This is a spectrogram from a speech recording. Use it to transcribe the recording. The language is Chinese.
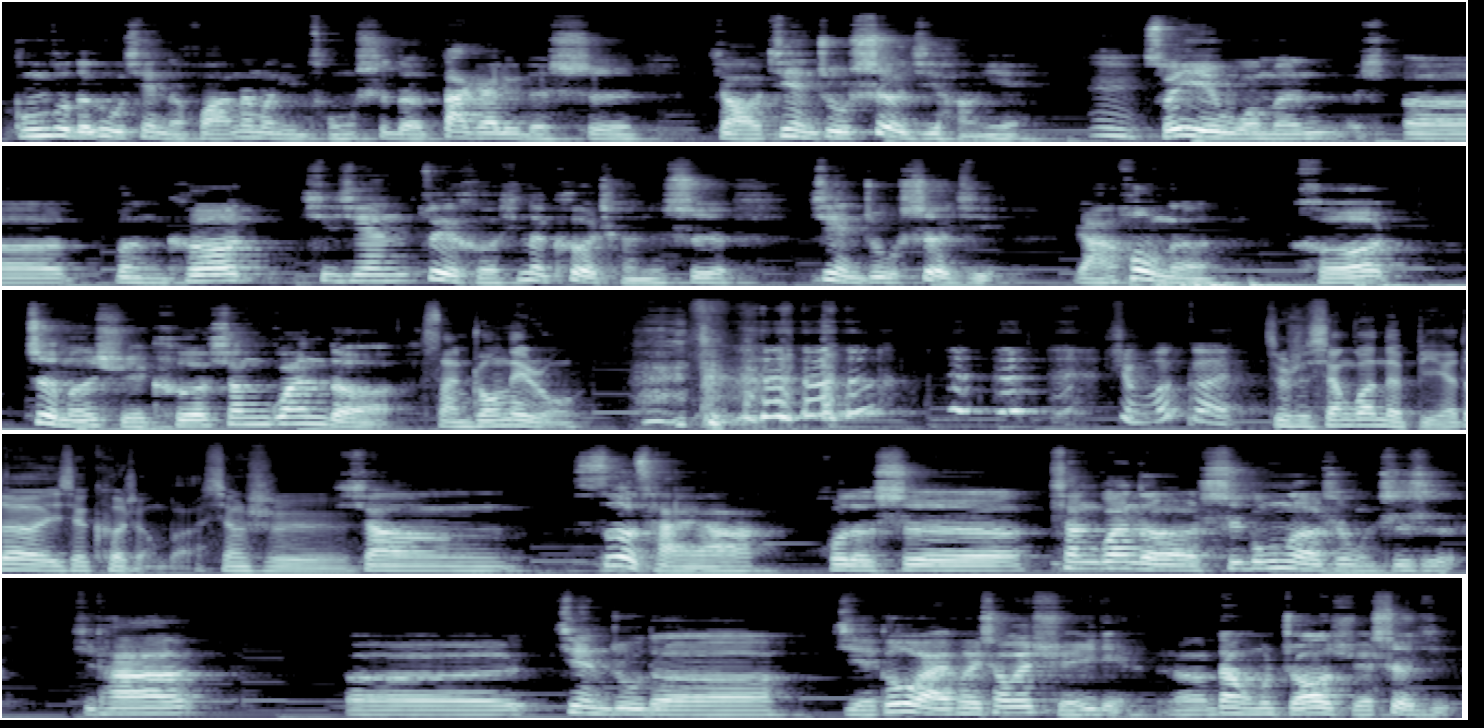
工作的路线的话，那么你从事的大概率的是叫建筑设计行业。嗯，所以我们呃本科期间最核心的课程是建筑设计，然后呢和这门学科相关的散装内容。什么鬼？就是相关的别的一些课程吧，像是像色彩啊，或者是相关的施工的这种知识，其他呃建筑的结构啊会稍微学一点，嗯，但我们主要学设计，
